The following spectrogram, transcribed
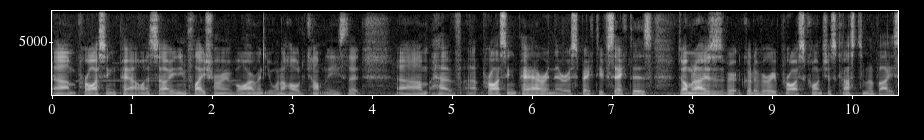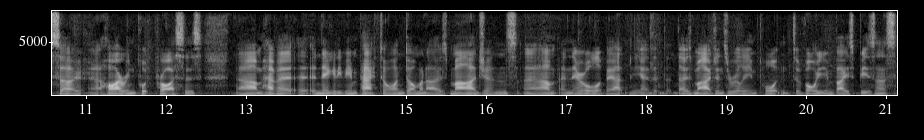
um, pricing power. So, in an inflationary environment, you want to hold companies that um, have uh, pricing power in their respective sectors. Domino's has got a very price conscious customer base, so uh, higher input prices um, have a, a, negative impact on Domino's margins, um, and they're all about you know, th- th- those margins are really important to volume based business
